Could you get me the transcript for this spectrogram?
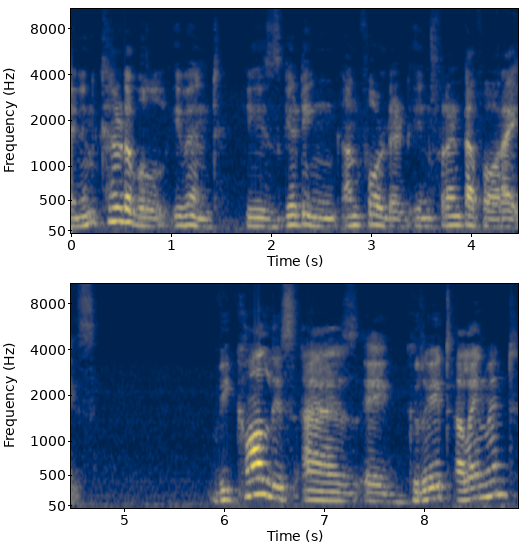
an incredible event is getting unfolded in front of our eyes. We call this as a great alignment,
